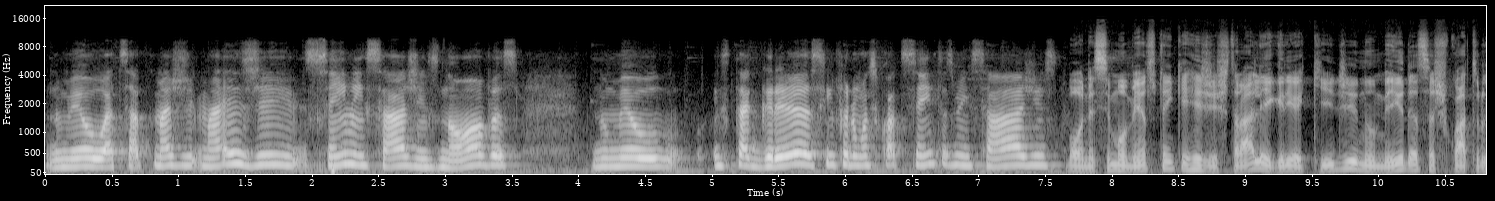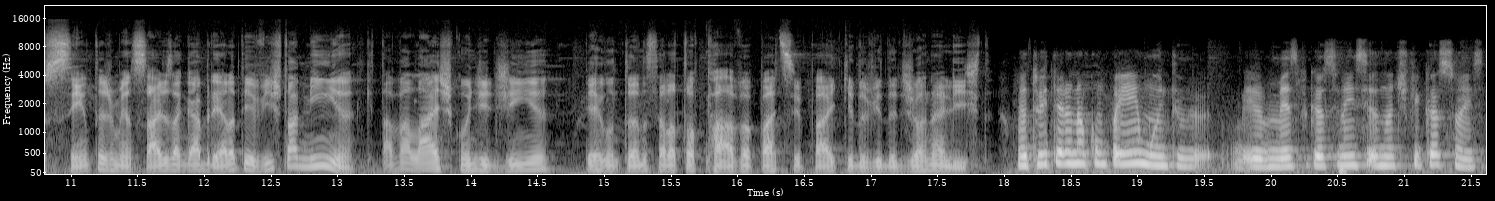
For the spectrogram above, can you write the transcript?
no meu WhatsApp, mais de, mais de 100 mensagens novas. No meu Instagram, assim, foram umas 400 mensagens. Bom, nesse momento tem que registrar a alegria aqui de, no meio dessas 400 mensagens, a Gabriela ter visto a minha, que estava lá escondidinha, perguntando se ela topava participar aqui do Vida de Jornalista. Meu Twitter eu não acompanhei muito, mesmo porque eu silenciei as notificações.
